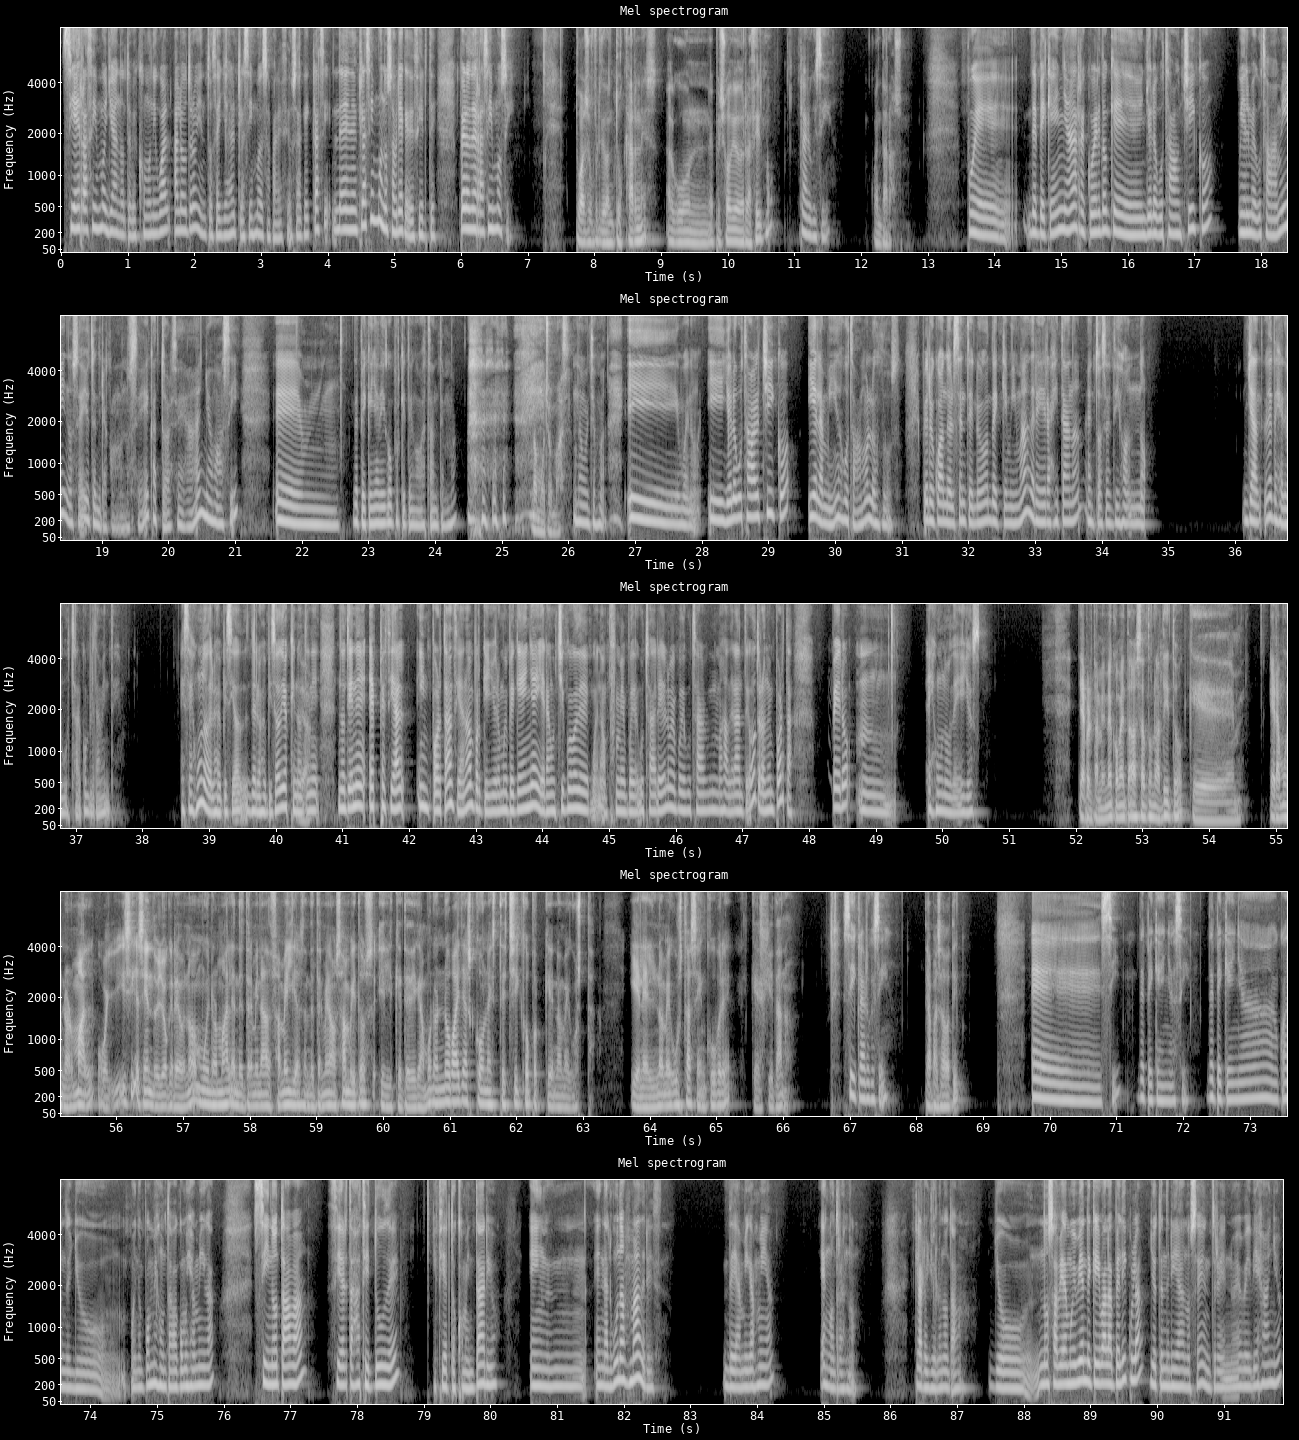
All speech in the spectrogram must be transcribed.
Si hay racismo ya no te ves como un igual al otro y entonces ya el clasismo desaparece. O sea que en el clasismo no sabría qué decirte, pero de racismo sí. ¿Tú has sufrido en tus carnes algún episodio de racismo? Claro que sí. Cuéntanos. Pues de pequeña recuerdo que yo le gustaba a un chico y él me gustaba a mí, no sé, yo tendría como, no sé, 14 años o así. Em, de pequeña digo porque tengo bastantes más. no muchos más. No muchos más. Y bueno, y yo le gustaba al chico y él a mí nos gustábamos los dos. Pero cuando él se enteró de que mi madre era gitana, entonces dijo no. Ya le dejé de gustar completamente. Ese es uno de los episodios, de los episodios que no, tiene, no tiene especial importancia, ¿no? Porque yo era muy pequeña y era un chico de, bueno, pues me puede gustar él me puede gustar más adelante otro, no importa. Pero mm, es uno de ellos. Ya, pero también me comentabas hace un ratito que era muy normal, y sigue siendo yo creo, ¿no? Muy normal en determinadas familias, en determinados ámbitos, el que te digan, bueno, no vayas con este chico porque no me gusta. Y en el no me gusta se encubre que es gitano. Sí, claro que sí. ¿Te ha pasado a ti? Eh, sí, de pequeña, sí. De pequeña, cuando yo, bueno, pues me juntaba con mis amigas, sí notaba ciertas actitudes y ciertos comentarios en, en algunas madres de amigas mías, en otras no. Claro, yo lo notaba. Yo no sabía muy bien de qué iba la película, yo tendría, no sé, entre 9 y 10 años,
